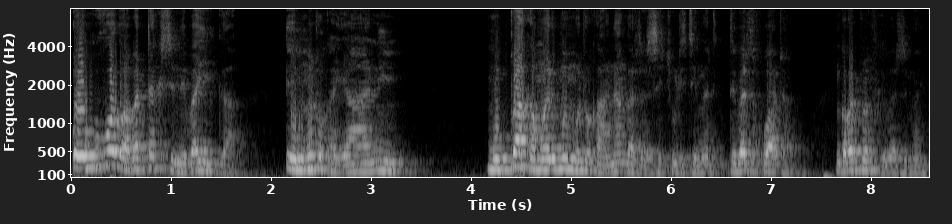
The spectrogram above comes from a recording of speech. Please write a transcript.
okuva olwo abatakisi ne bayiga emmotoka yaani? Mu paaka mwalimu emmotoka ananga za security nga tebazikwatako nga batrafiki bazimanyi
